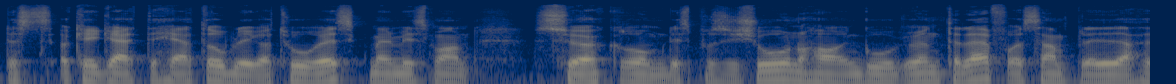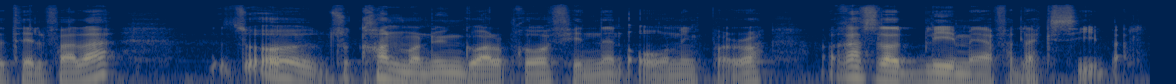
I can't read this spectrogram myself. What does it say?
det, Ok, Greit, det heter obligatorisk, men hvis man søker om disposisjon og har en god grunn til det, f.eks. i dette tilfellet, så, så, kan man unngå eller prøve å finne en ordning på det. da. Rett og slett bli mer fleksibel.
